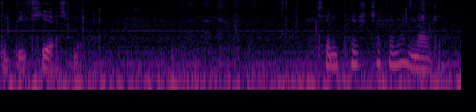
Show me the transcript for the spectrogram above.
The BTS meal. 10 piece chicken McNugget.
